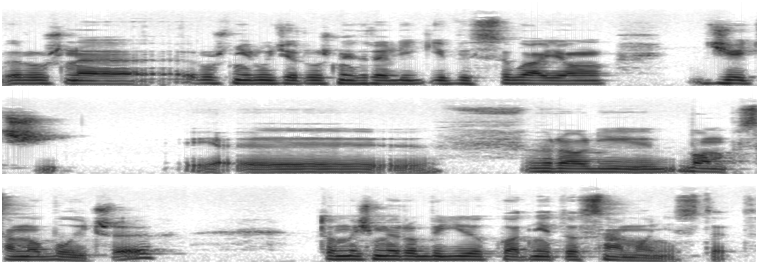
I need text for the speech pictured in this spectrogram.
różne, różni ludzie różnych religii wysyłają dzieci w roli bomb samobójczych, to myśmy robili dokładnie to samo niestety.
